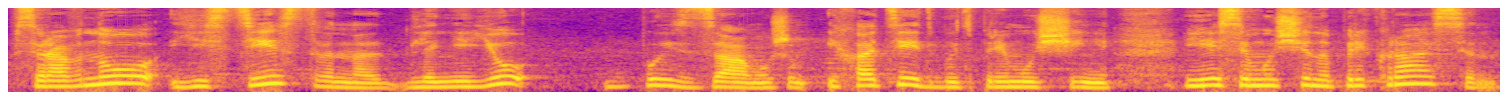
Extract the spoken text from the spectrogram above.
все равно, естественно, для нее быть замужем и хотеть быть при мужчине. И если мужчина прекрасен,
